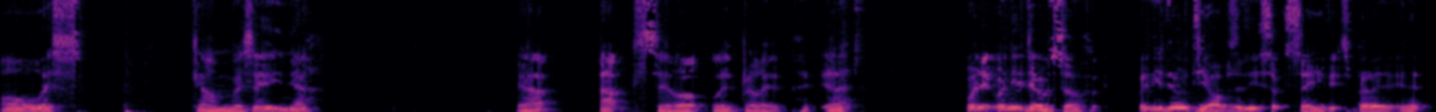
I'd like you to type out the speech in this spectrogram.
All this can be seen, yeah. Yeah, absolutely brilliant. Yeah. When it, when you do stuff, when you do jobs and you succeed, it's brilliant, isn't it?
